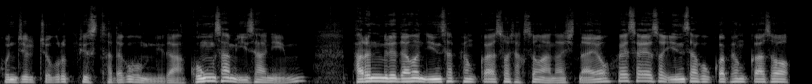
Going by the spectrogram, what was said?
본질적으로 비슷하다고 봅니다. 0324님, 바른미래당은 인사평가서 작성 안 하시나요? 회사에서 인사고과 평가서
